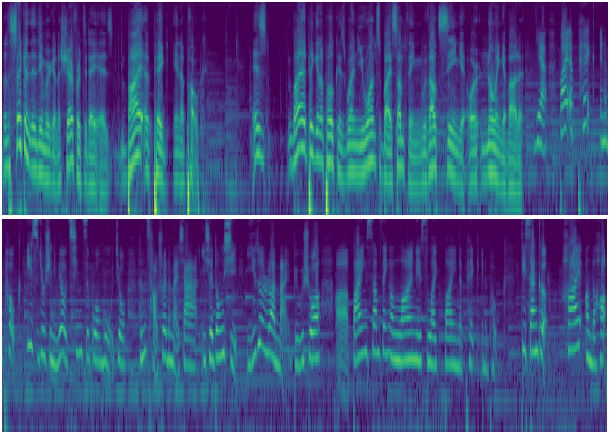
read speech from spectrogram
The second idiom we're going to share for today is buy a pig in a poke. Is buy a pig in a poke is when you want to buy something without seeing it or knowing about it. Yeah, buy a pig in a poke 意思就是你没有亲自过目，就很草率的买下一些东西，一顿乱买。比如说，呃、uh,，buying something online is like buying a pig in a poke。第三个 High on the hog，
